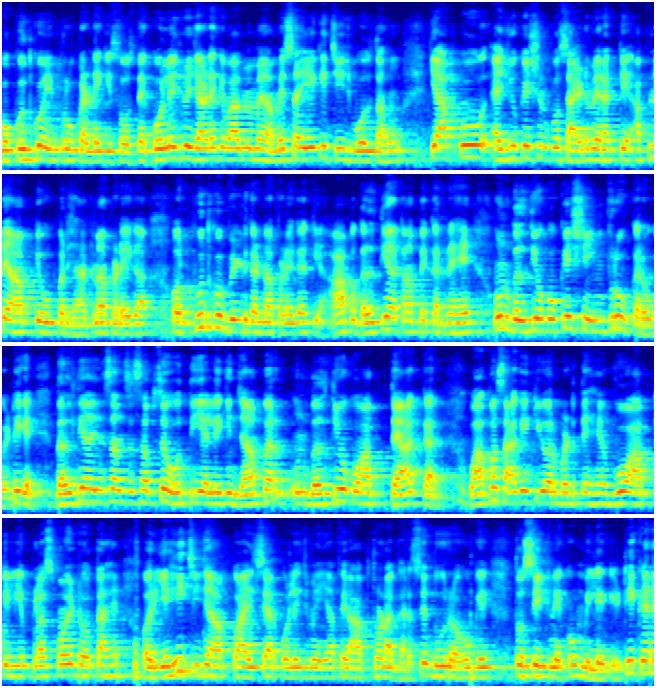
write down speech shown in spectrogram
वो खुद को इंप्रूव करने की सोचते हैं। कॉलेज में जाने के बाद में मैं हमेशा एक ही चीज़ बोलता हूँ कि आपको एजुकेशन को साइड में रख के अपने आप के ऊपर झांकना पड़ेगा और खुद को बिल्ड करना पड़ेगा कि आप गलतियाँ कहाँ पे कर रहे हैं, उन गलतियों को कैसे इंप्रूव करोगे, ठीक है? गलतियाँ इंसान से सबसे होती है, लेकिन जहाँ पर उन गलतियों को आप त्याग कर वापस आगे की ओर बढ़ते हैं, वो आपके लिए प्लस पॉइंट होता है और यही चीज़ें आपको आई कॉलेज में या फिर आप थोड़ा घर से दूर रहोगे तो सीखने को मिलेगी, ठीक है?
